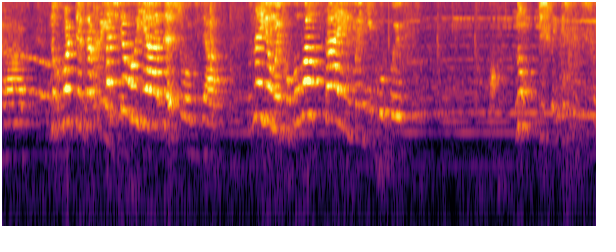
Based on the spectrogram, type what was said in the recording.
Так. Ну ходьте ж на А хищ. цього я дешево взяв. Знайомий купував, та й мені купив. Ну, пішли, пішли, пішли.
